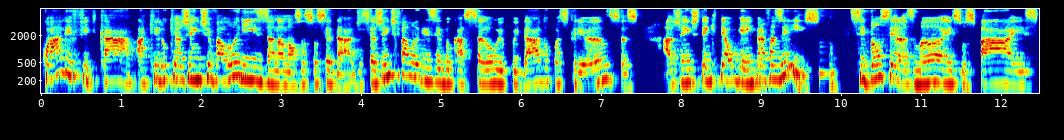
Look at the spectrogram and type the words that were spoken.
qualificar aquilo que a gente valoriza na nossa sociedade. Se a gente valoriza a educação e o cuidado com as crianças, a gente tem que ter alguém para fazer isso. Se vão ser as mães, os pais,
